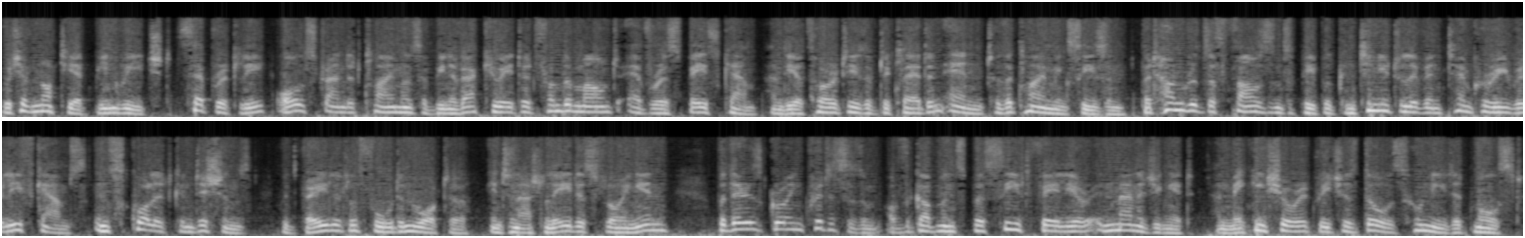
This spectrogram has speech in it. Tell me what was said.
which have not yet been reached. Separately, all stranded climbers have been evacuated from the Mount Everest base camp and the authorities have declared an end to the climbing season. But hundreds of thousands of people continue to live in temporary relief camps in squalid conditions with very little food and water. International aid is flowing in, but there is growing criticism of the government's perceived failure in managing it and making sure it reaches those who need it most.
